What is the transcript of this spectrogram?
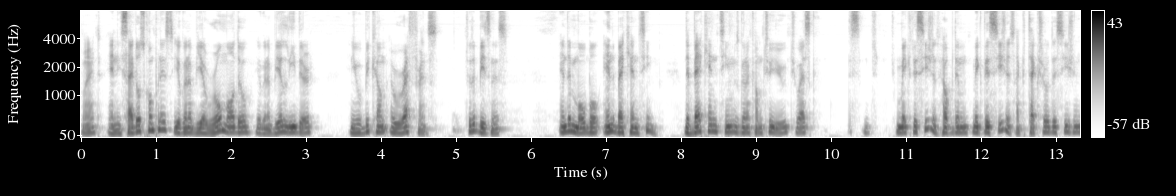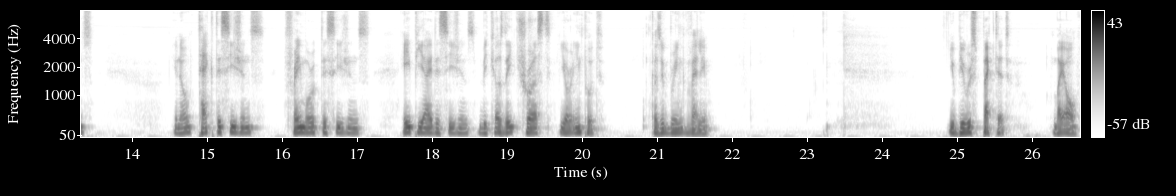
Right? And inside those companies, you're going to be a role model, you're going to be a leader, and you will become a reference to the business and the mobile and the backend team. The backend team is going to come to you to ask to make decisions, help them make decisions, architectural decisions, you know, tech decisions, framework decisions, API decisions, because they trust your input, because you bring value. You'll be respected by all.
